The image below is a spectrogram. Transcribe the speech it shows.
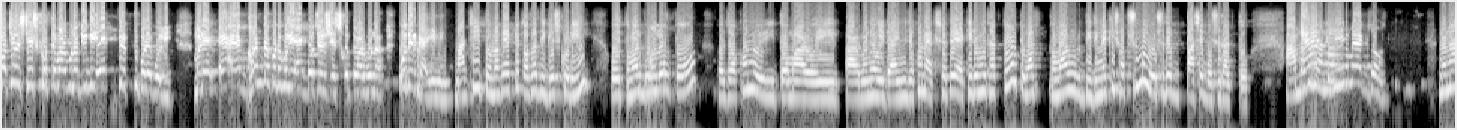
বছর শেষ করতে পারব না যদি একটু একটু করে বলি মানে এক ঘণ্টা করে বলি এক বছর শেষ করতে পারব না ওদের কাহিনী। মাছি তোমাকে একটা কথা জিজ্ঞেস করি। ওই তোমার বলো। বলতো যখন ওই তোমার ওই মানে ওই ডাইনি যখন একসাথে একই রুমে থাকতো তোমার তোমার দিদি নাকি সবসময় ওর সাথে পাশে বসে থাকতো? আমরা জানি যে একদম। না না,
